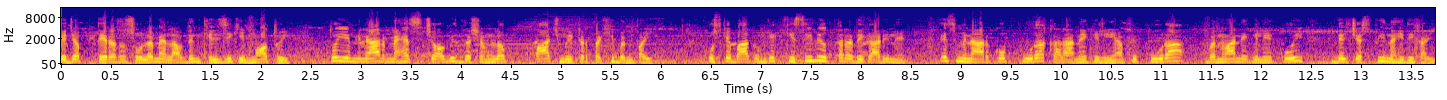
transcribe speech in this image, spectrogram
कि जब 1316 में अलाउद्दीन खिलजी की मौत हुई तो ये मीनार महज 24.5 मीटर तक ही बन पाई। उसके बाद उनके किसी भी उत्तराधिकारी ने इस मीनार को पूरा कराने के लिए या फिर पूरा बनवाने के लिए कोई दिलचस्पी नहीं दिखाई।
